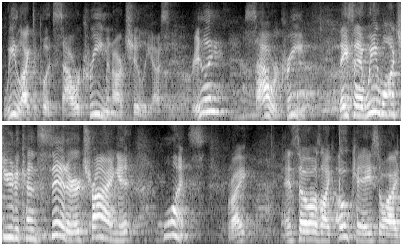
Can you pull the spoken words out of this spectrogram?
We like to put sour cream in our chili. I said, Really? Sour cream? They said, We want you to consider trying it once, right? And so I was like, Okay. So I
